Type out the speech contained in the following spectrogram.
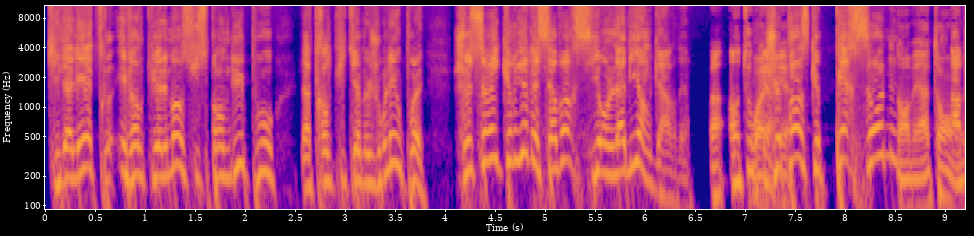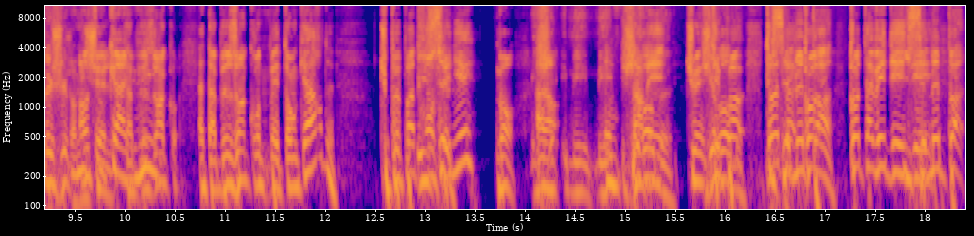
qu'il allait être éventuellement suspendu pour la 38e journée ou point. Je serais curieux de savoir si on l'a mis en garde. Bah, en tout Ouais, cas, Je pense que personne Non mais attends, Ah, je- Jean-Michel, en tout cas, t'as lui- besoin, qu'on- t'as besoin qu'on te mette en garde? Tu peux pas te renseigner bon, Mais, alors, mais, mais on- Non, Jérôme, mais tu Jérôme, pas, toi, même quand, pas. quand t'avais des, des- même pas.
